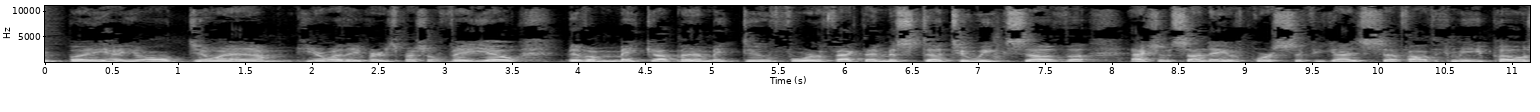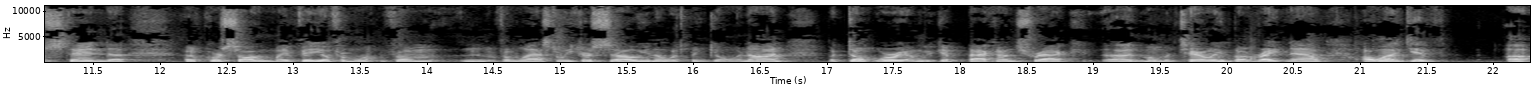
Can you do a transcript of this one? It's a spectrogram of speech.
everybody? How you all doing? And I'm here with a very special video, bit of a makeup and a make do for the fact I missed uh, two weeks of uh, Action Sunday. Of course, if you guys uh, followed the community post and uh, of course saw my video from from from last week or so, you know what's been going on. But don't worry, I'm gonna get back on track uh, momentarily. But right now, I want to give uh,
